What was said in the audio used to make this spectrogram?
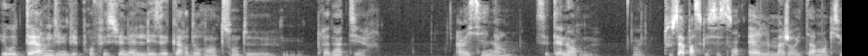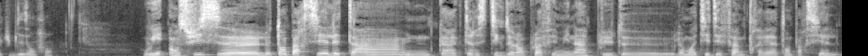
Et au terme d'une vie professionnelle, les écarts de rente sont de près d'un tiers. Ah oui, c'est énorme. C'est énorme. Tout ça parce que ce sont elles majoritairement qui s'occupent des enfants. Oui, en Suisse, euh, le temps partiel est un, une caractéristique de l'emploi féminin. Plus de la moitié des femmes travaillent à temps partiel,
